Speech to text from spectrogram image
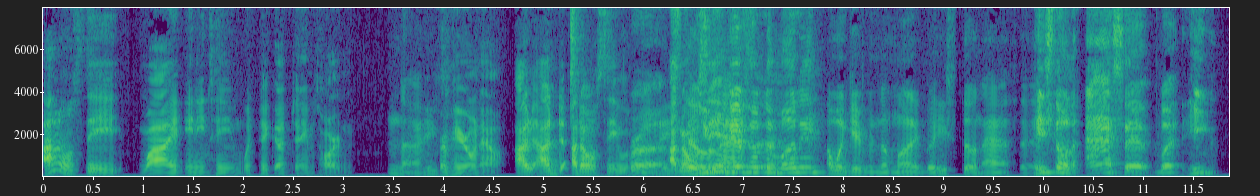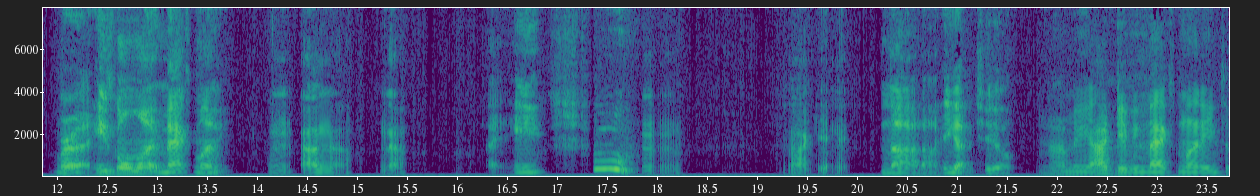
I don't see why any team would pick up James Harden. Nah, he's, from here on out. I, I, I don't see. Bruh, I don't still You see an give him the money? I wouldn't give him the money, but he's still an asset. He's still an asset, but he, bruh, he's gonna want max money. Mm, I no, no, Like, he, whew, mm-mm. not getting it. nah, nah, he got to chill. I mean, I'd give you max money to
